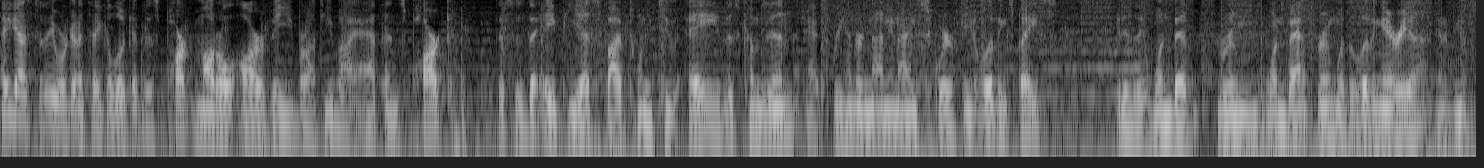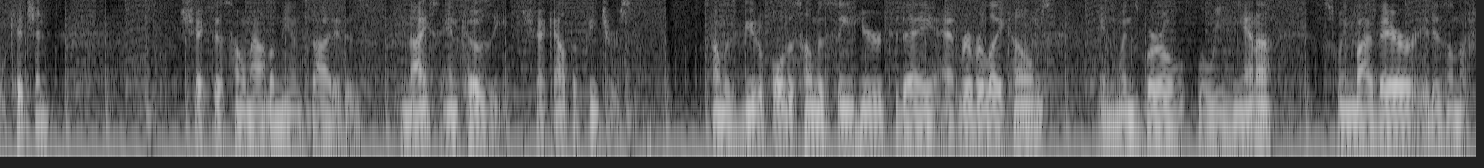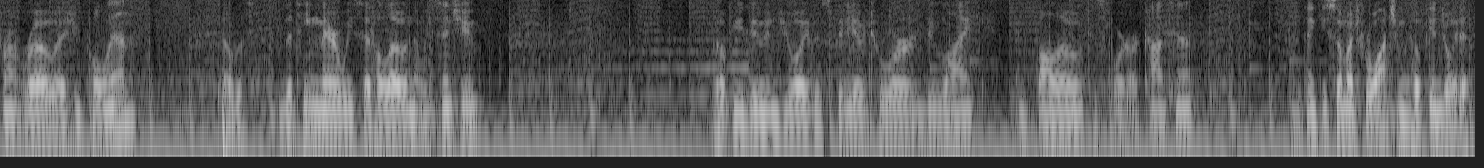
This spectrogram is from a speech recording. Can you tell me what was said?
Hey guys, today we're going to take a look at this Park Model RV brought to you by Athens Park. This is the APS 522A. This comes in at 399 square feet of living space. It is a one bedroom, one bathroom with a living area and a beautiful kitchen. Check this home out on the inside. It is nice and cozy. Check out the features. This home is beautiful. This home is seen here today at River Lake Homes in Winnsboro, Louisiana. Swing by there. It is on the front row as you pull in. Tell the, the team there we said hello and that we sent you. I hope you do enjoy this video tour. Do like and follow to support our content. And thank you so much for watching. We hope you enjoyed it.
